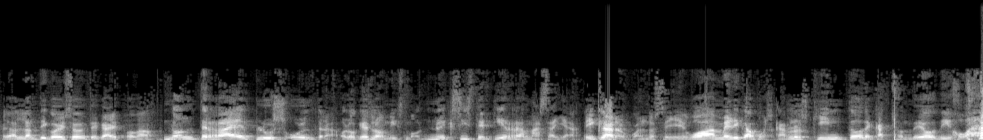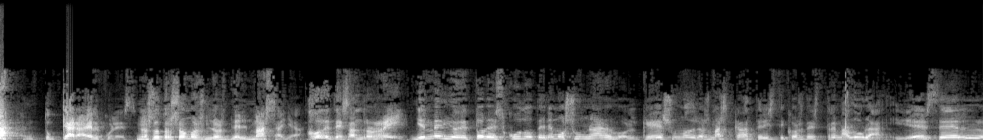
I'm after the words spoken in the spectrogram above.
el Atlántico eso te caes para abajo. Non terrae plus ultra, o lo que es lo mismo, no existe tierra más allá. Y claro, cuando se llegó a América, pues Carlos V de cachondeo dijo, ¡Ja! En tu cara, Hércules. Nosotros somos los del más allá. ¡Jódete, Sandro Rey! Y en medio de todo el escudo tenemos un árbol, que es uno de los más característicos de Extremadura, y es el...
